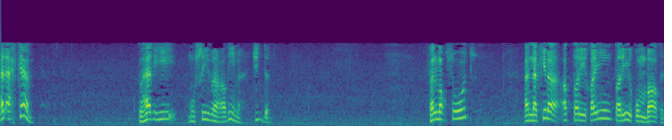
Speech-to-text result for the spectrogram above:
الأحكام. وهذه مصيبة عظيمة جدا. فالمقصود أن كلا الطريقين طريق باطل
